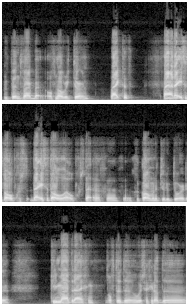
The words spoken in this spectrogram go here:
een punt waar. of no return, lijkt het. Nou ja, daar is het al, op, daar is het al gekomen, natuurlijk, door de klimaatdreiging. Of de, de hoe zeg je dat? De.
